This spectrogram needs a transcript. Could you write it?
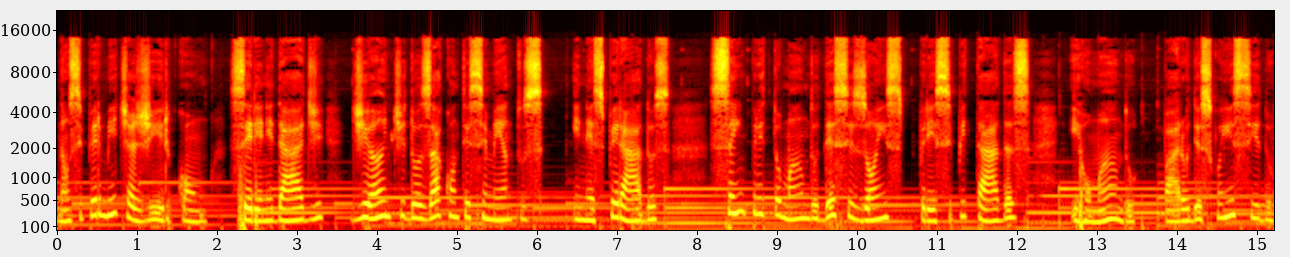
não se permite agir com serenidade diante dos acontecimentos inesperados, sempre tomando decisões precipitadas e rumando para o desconhecido.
